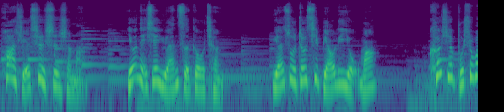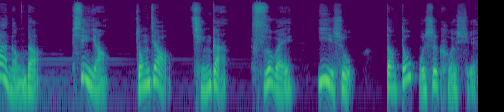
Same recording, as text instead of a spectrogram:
化学式是什么？由哪些原子构成？元素周期表里有吗？科学不是万能的，信仰、宗教、情感、思维、艺术等都不是科学。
